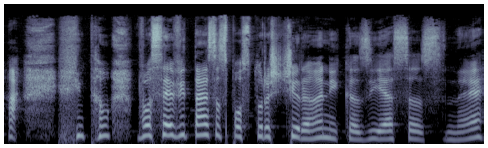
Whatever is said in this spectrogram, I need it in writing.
então, você evitar essas posturas tirânicas e essas, né,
